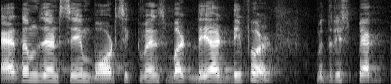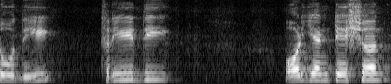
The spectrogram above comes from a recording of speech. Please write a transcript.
atoms and same bond sequence but they are differ with respect to the 3D orientation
